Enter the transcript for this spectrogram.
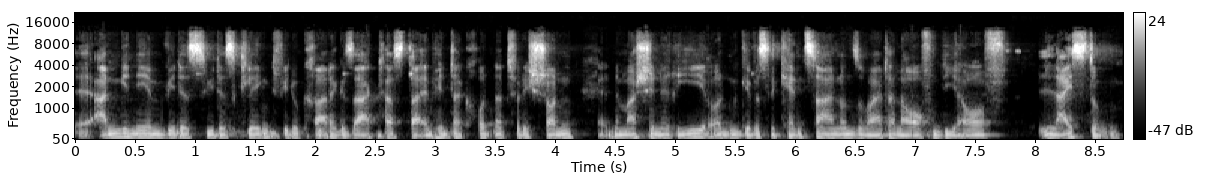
äh, angenehm, wie das, wie das klingt, wie du gerade gesagt hast, da im Hintergrund natürlich schon eine Maschinerie und gewisse Kennzahlen und so weiter laufen, die auf Leistung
